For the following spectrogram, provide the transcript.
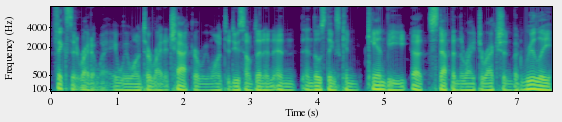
fix it right away. We want to write a check or we want to do something and and and those things can can be a step in the right direction, but really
